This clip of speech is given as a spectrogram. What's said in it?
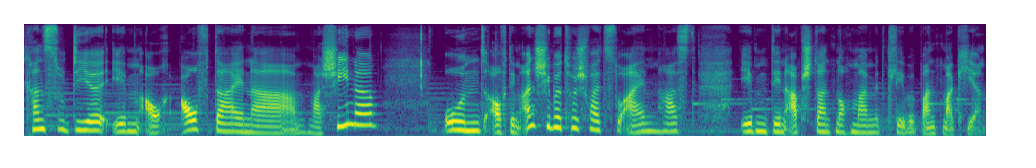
kannst du dir eben auch auf deiner Maschine und auf dem Anschiebetisch, falls du einen hast, eben den Abstand nochmal mit Klebeband markieren.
